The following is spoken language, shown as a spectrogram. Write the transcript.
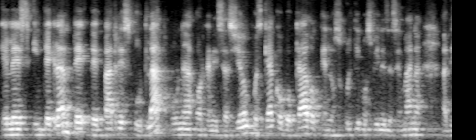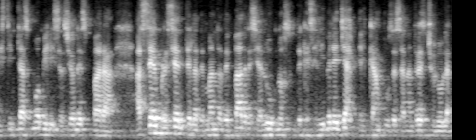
Él es integrante de Padres UTLAP, una organización pues que ha convocado en los últimos fines de semana a distintas movilizaciones para hacer presente la demanda de padres y alumnos de que se libere ya el campus de San Andrés Cholula.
